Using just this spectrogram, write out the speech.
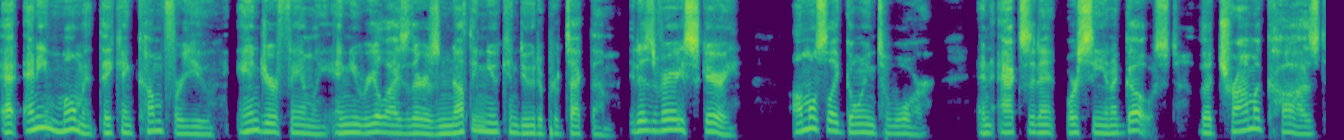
At any moment, they can come for you and your family, and you realize there is nothing you can do to protect them. It is very scary, almost like going to war an accident, or seeing a ghost. The trauma caused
